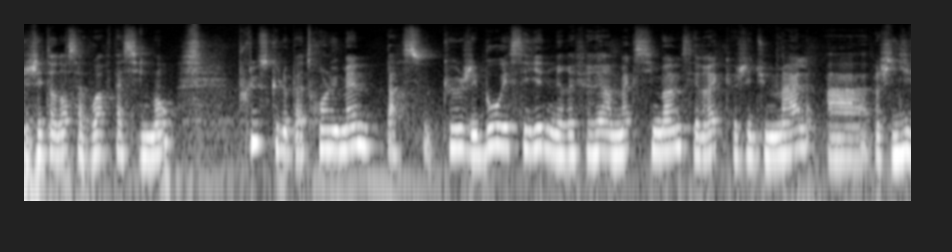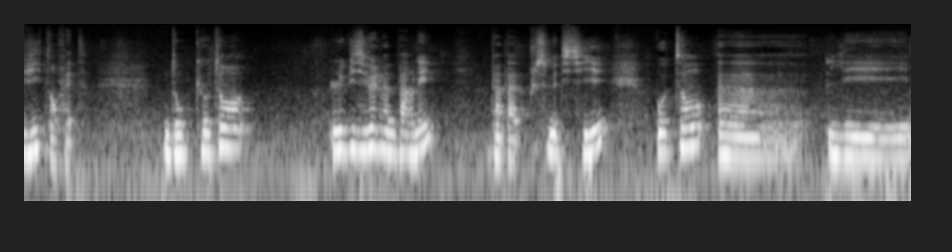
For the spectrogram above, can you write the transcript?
j'ai tendance à voir facilement, plus que le patron lui-même, parce que j'ai beau essayer de m'y référer un maximum, c'est vrai que j'ai du mal à... Enfin, je lis vite en fait. Donc autant le visuel va me parler, va plus me titiller, autant euh, les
